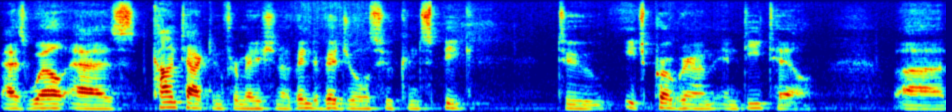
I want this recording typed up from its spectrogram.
as well as contact information of individuals who can speak to each program in detail. Uh,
